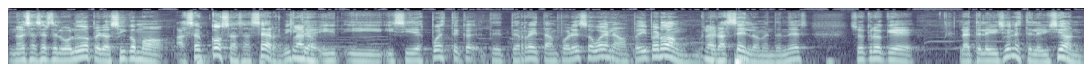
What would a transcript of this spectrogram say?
no es hacerse el boludo, pero sí como hacer cosas, hacer, ¿viste? Claro. Y, y- y si después te, te- te retan por eso, bueno, pedí perdón, Claro. pero hacelo, ¿me entendés? Yo creo que la televisión es televisión.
